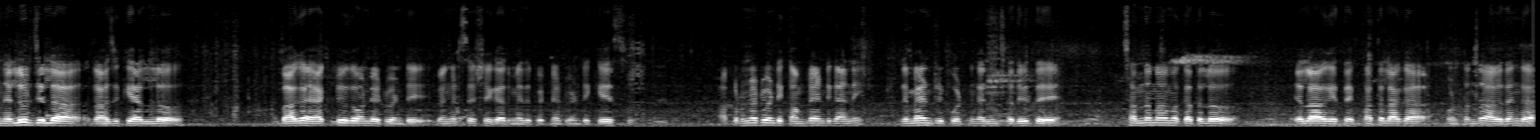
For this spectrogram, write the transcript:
నెల్లూరు జిల్లా రాజకీయాల్లో బాగా యాక్టివ్గా ఉండేటువంటి వెంకటశేషయ్య గారి మీద పెట్టినటువంటి కేసు. అక్కడ ఉన్నటువంటి కంప్లైంట్ కానీ రిమాండ్ రిపోర్ట్ని కానీ చదివితే చందమామ కథలో ఎలాగైతే కథలాగా ఉంటుందో ఆ విధంగా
